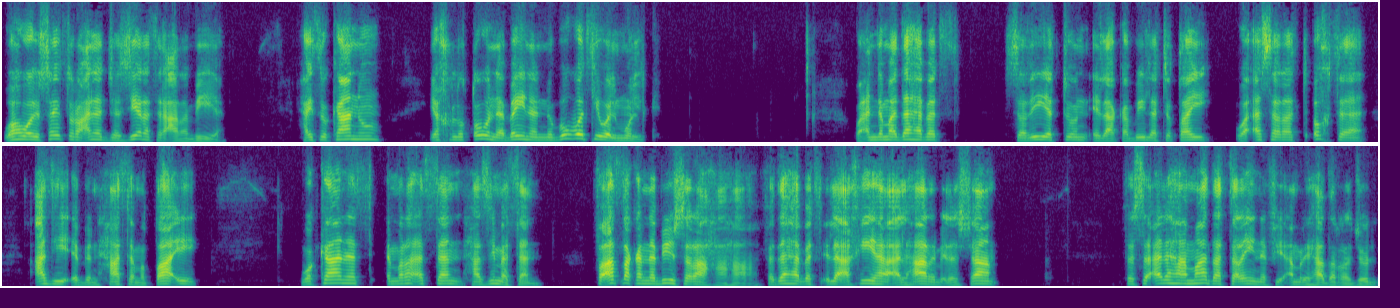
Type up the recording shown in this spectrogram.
وهو يسيطر على الجزيرة العربية حيث كانوا يخلطون بين النبوة والملك. وعندما ذهبت سرية إلى قبيلة طي وأسرت أخت عدي بن حاتم الطائي وكانت امرأة حازمة. فأطلق النبي سراحها فذهبت إلى أخيها الهارب إلى الشام فسألها ماذا ترين في أمر هذا الرجل؟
